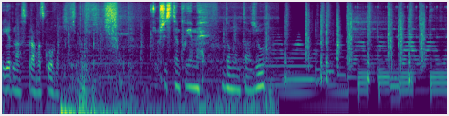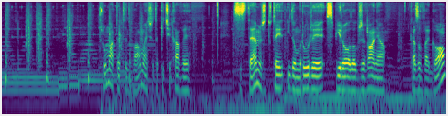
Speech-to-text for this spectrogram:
Jedna sprawa z głowy. I przystępujemy do montażu. Truma TT2 ma jeszcze taki ciekawy system, że tutaj idą rury Spiro od ogrzewania gazowego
